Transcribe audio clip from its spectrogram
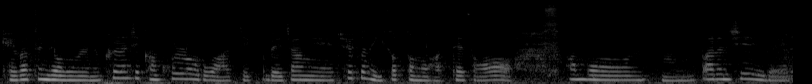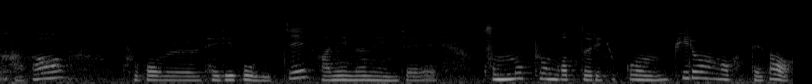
걔 같은 경우에는 클래식한 컬러로 아직 매장에 최근에 있었던 것 같아서 한번 음, 빠른 시일 내에 가서 그거를 데리고 올지 아니면 이제 굽 높은 것들이 조금 필요한 것 같아서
